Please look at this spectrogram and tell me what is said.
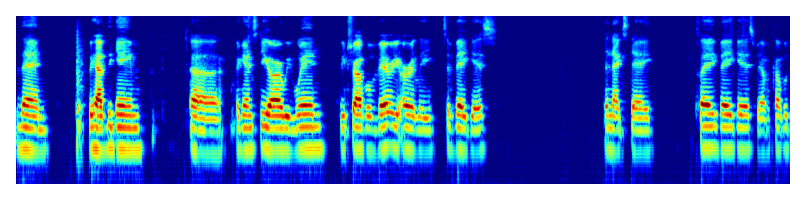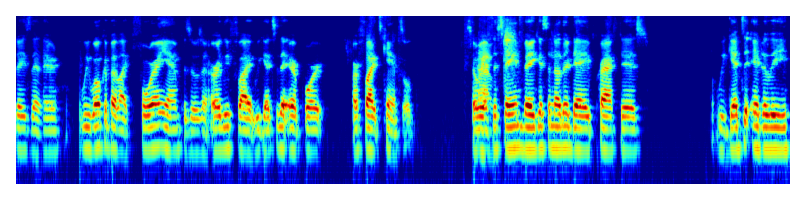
Then we have the game uh, against DR. We win. We travel very early to Vegas the next day, play Vegas. We have a couple days there. We woke up at like 4 a.m. because it was an early flight. We get to the airport. Our flight's canceled. So we have to stay in Vegas another day, practice. We get to Italy.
